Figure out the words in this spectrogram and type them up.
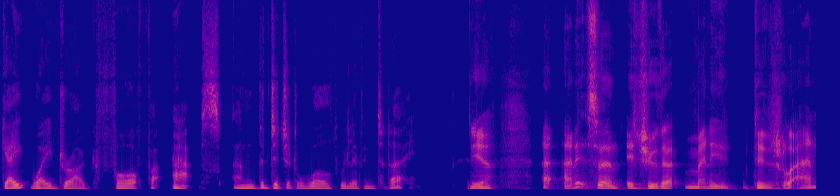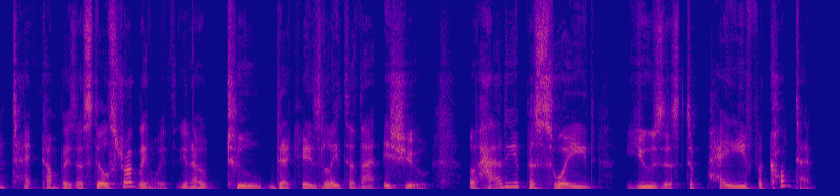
gateway drug for for apps and the digital world we live in today. Yeah. And it's an issue that many digital and tech companies are still struggling with. You know, two decades later, that issue of how do you persuade users to pay for content?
